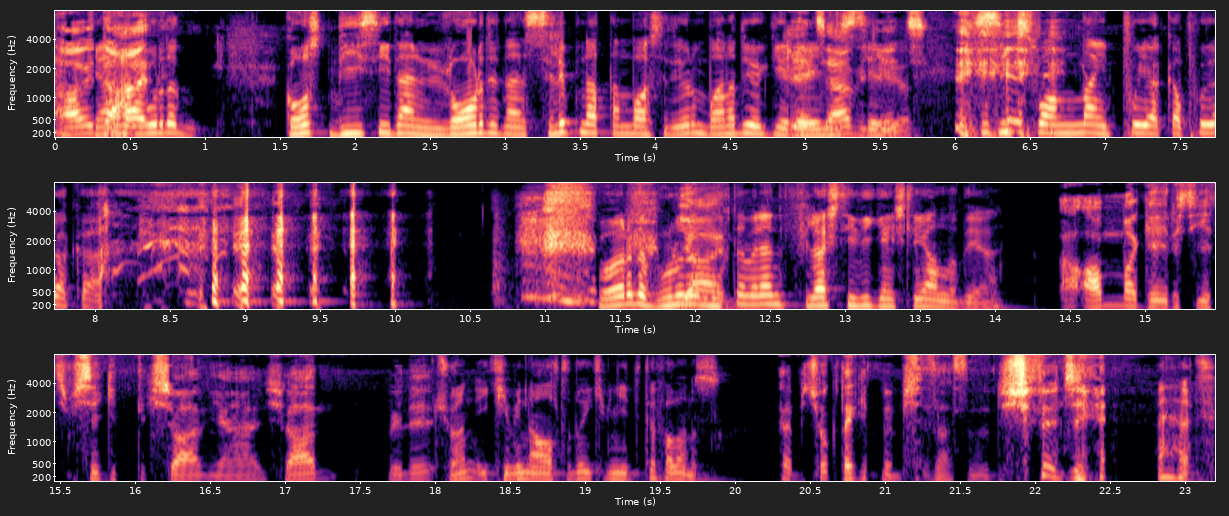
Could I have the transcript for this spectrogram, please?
Abi Yani daha burada Ghost BC'den, Lordi'den, Slipknot'tan bahsediyorum. Bana diyor ki abi Mysterio. geç. 619 Puyaka Puyaka. Bu arada bunu da Yani. muhtemelen Flash TV gençliği anladı ya. Amma geri geçmişe gittik şu an ya. Şu an böyle Şu an 2006'da 2007'de falanız. tabii çok da gitmemişiz aslında düşününce. Evet.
